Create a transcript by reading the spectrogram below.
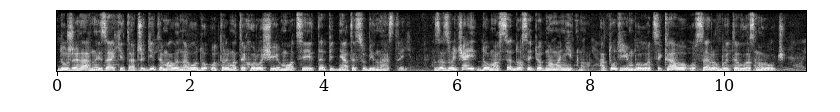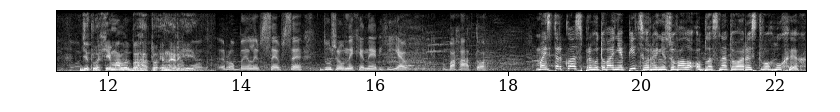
Дуже гарний захід, адже діти мали нагоду отримати хороші емоції та підняти собі настрій. Зазвичай дома все досить одноманітно, а тут їм було цікаво усе робити власноруч. Дітлахи мали багато енергії. Робили все, все дуже в них енергія багато. Майстер-клас з приготування піци організувало обласне товариство глухих.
